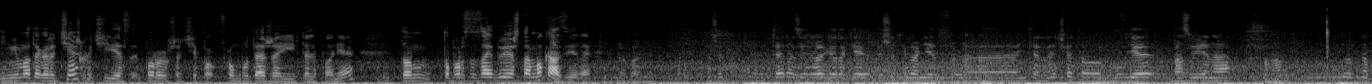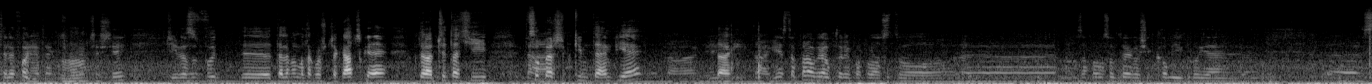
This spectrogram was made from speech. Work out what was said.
i mimo tego, że ciężko Ci jest poruszać się po, w komputerze i w telefonie, to, to po prostu znajdujesz tam okazję, tak? Dokładnie. Znaczy, teraz jeżeli chodzi o takie wyszukiwanie w e, internecie, to głównie bazuje na, no, na telefonie, tak jak Mhm. mhm. wcześniej. Czyli po prostu Twój e, telefon ma taką szczekaczkę, która czyta Ci w Tak. super szybkim tempie. Tak, Tak. tak. Jest to program, który po prostu e, za pomocą którego się komunikuje e, z,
